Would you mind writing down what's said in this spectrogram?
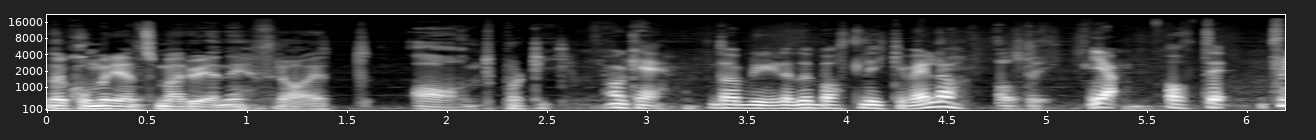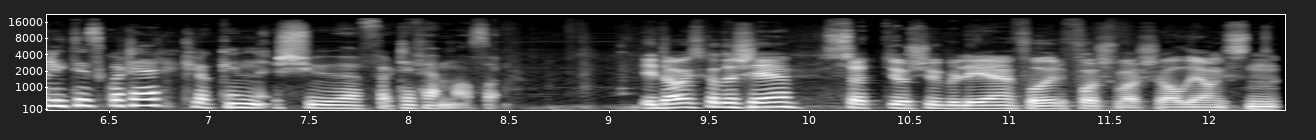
Men det kommer en som er uenig, fra et annet parti. Ok, da blir det debatt likevel, da? Alltid. Ja, alltid. Politisk kvarter klokken 7.45, altså. I dag skal det skje 70-årsjubileet for forsvarsalliansen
